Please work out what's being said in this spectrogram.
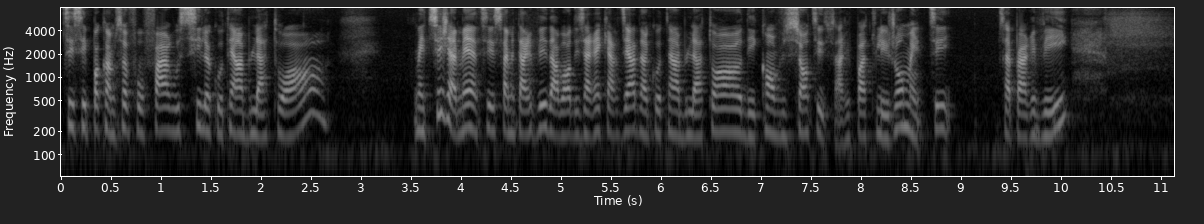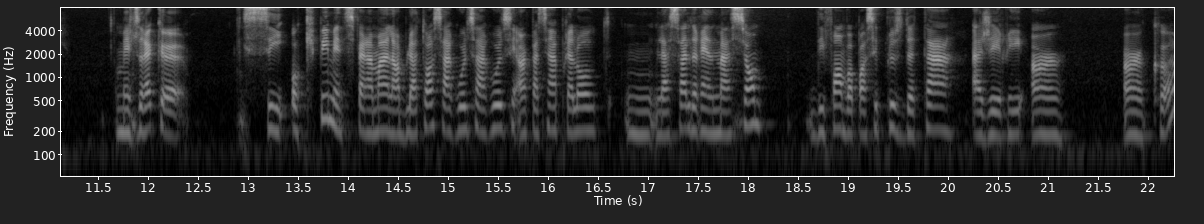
c'est pas comme ça. Il faut faire aussi le côté ambulatoire. Mais tu sais jamais, tu sais, ça m'est arrivé d'avoir des arrêts cardiaques le côté ambulatoire, des convulsions, tu sais, ça arrive pas tous les jours, mais tu sais, ça peut arriver. Mais je dirais que c'est occupé, mais différemment. L'ambulatoire, ça roule, ça roule, c'est un patient après l'autre. Hum, La salle de réanimation, des fois, on va passer plus de temps à gérer un, un cas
